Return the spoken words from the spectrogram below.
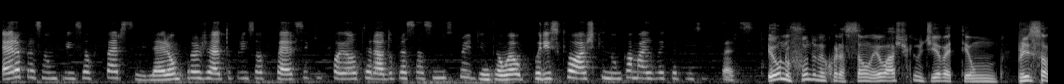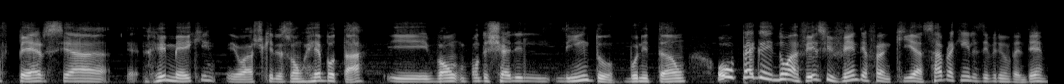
era para ser um Prince of Persia. Ele era um projeto Prince of Persia que foi alterado para Assassin's Creed. Então é por isso que eu acho que nunca mais vai ter Prince of Persia. Eu, no fundo do meu coração, eu acho que um dia vai ter um Prince of Persia eh, remake. Eu acho que eles vão rebotar e vão, vão deixar ele lindo, bonitão. Ou pega de uma vez e vende a franquia. Sabe para quem eles deveriam vender?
